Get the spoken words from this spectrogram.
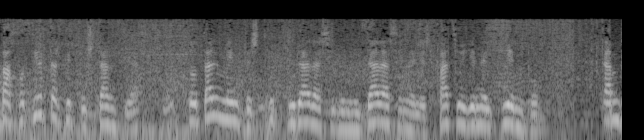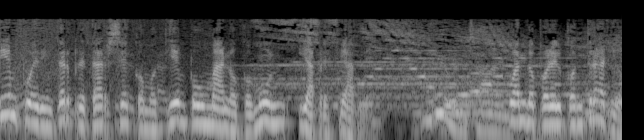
Bajo ciertas circunstancias, totalmente estructuradas y limitadas en el espacio y en el tiempo, también puede interpretarse como tiempo humano común y apreciable. Cuando, por el contrario,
